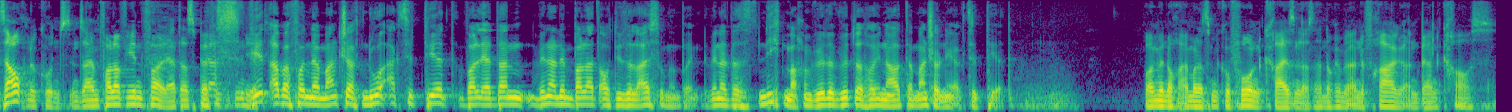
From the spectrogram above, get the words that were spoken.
Ist auch eine Kunst. In seinem Fall auf jeden Fall. Er hat das Das perfektioniert. wird aber von der Mannschaft nur akzeptiert, weil er dann, wenn er den Ball hat, auch diese Leistungen bringt. Wenn er das nicht machen würde, wird das auch innerhalb der Mannschaft nicht akzeptiert. Wollen wir noch einmal das Mikrofon kreisen lassen? Hat noch jemand eine Frage an Bernd Kraus?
